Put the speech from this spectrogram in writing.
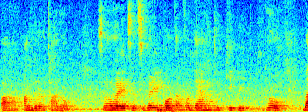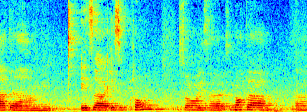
uh, under taro. So it's, it's very important for them to keep it grow. But um, it's, uh, it's a corm, so it's, uh, it's not, uh, uh,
